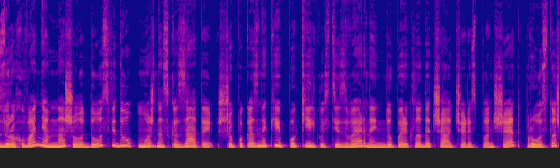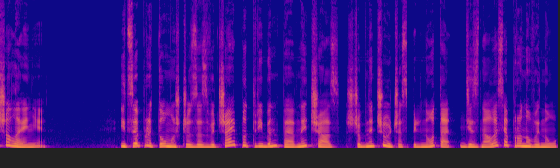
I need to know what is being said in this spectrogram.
З урахуванням нашого досвіду можна сказати, що показники по кількості звернень до перекладача через планшет просто шалені. І це при тому, що зазвичай потрібен певний час, щоб нечуюча спільнота дізналася про новину.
